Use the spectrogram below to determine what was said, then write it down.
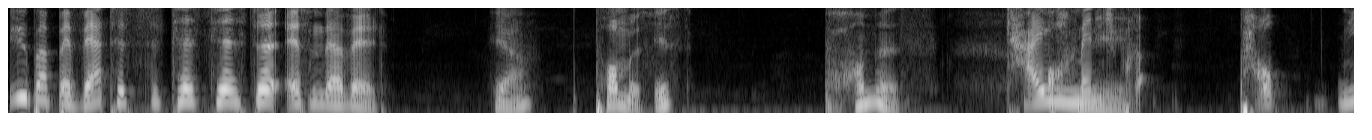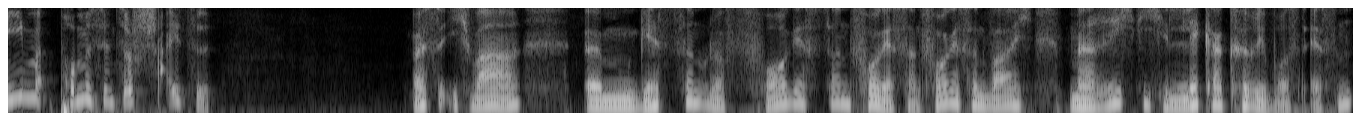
überbewerteste Essen der Welt. Ja. Pommes. Ist Pommes. Kein Och, Mensch. nee. Pau, niemand, Pommes sind so scheiße. Weißt du, ich war ähm, gestern oder vorgestern, vorgestern, vorgestern war ich mal richtig lecker Currywurst essen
